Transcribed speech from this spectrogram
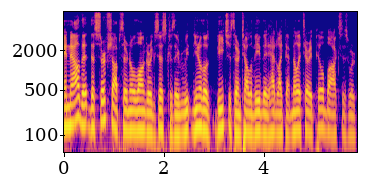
and now that the surf shops there no longer exist because they, re, you know, those beaches there in Tel Aviv, they had like that military pillboxes were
